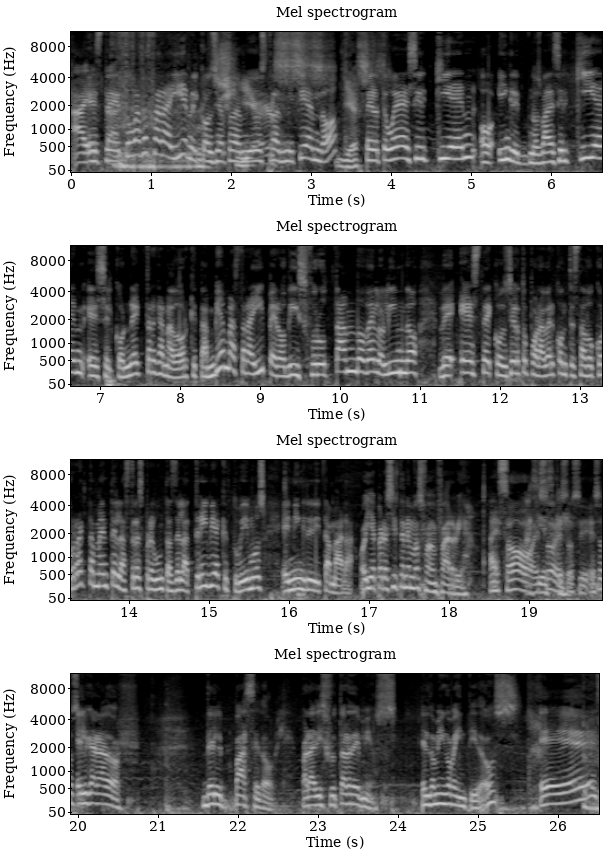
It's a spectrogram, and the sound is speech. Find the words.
Ahí este, está. tú vas a estar ahí en el concierto de Muse Yes. transmitiendo, Yes. pero te voy a decir quién, o Ingrid nos va a decir quién es el connector ganador, que también va a estar ahí, pero disfrutando de lo lindo de este concierto por haber contestado correctamente las tres preguntas de la trivia que tuvimos en Ingrid y Tamara. Oye, pero sí tenemos fanfarria. Ah, Eso, Así eso, es que eso sí, eso sí. El ganador del pase doble para disfrutar de Muse el domingo 22 es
